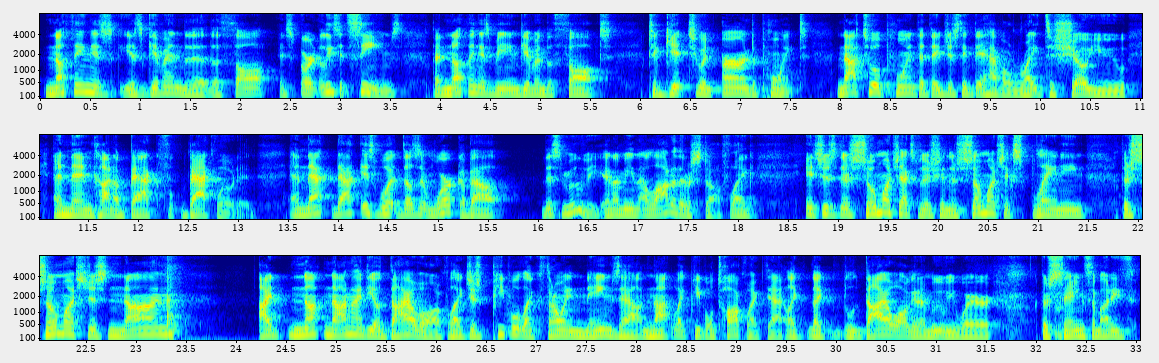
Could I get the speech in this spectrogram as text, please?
nothing is is given the the thought it's or at least it seems that nothing is being given the thought to get to an earned point. Not to a point that they just think they have a right to show you and then kind of back backloaded and that that is what doesn't work about this movie. And i mean a lot of their stuff like it's just there's so much exposition there's so much explaining there's so much just non I not non-ideal dialogue, like just people like throwing names out, not like people talk like that. Like like dialogue in a movie where they're saying somebody's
